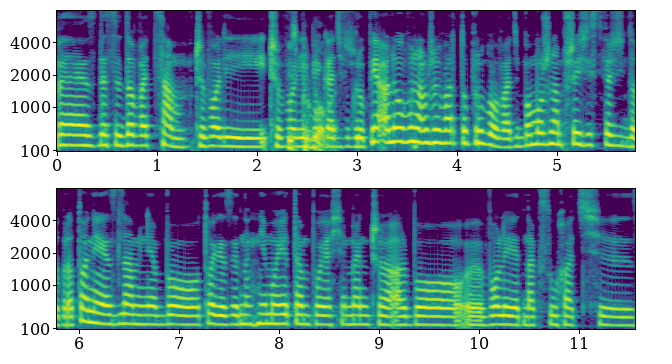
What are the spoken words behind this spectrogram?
e, zdecydować sam, czy woli, czy woli biegać w grupie, ale uważam, że warto próbować, bo można przyjść i stwierdzić, dobra, to nie jest dla mnie, bo to jest jednak nie moje tempo, ja się męczę, albo e, wolę jednak słuchać e,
